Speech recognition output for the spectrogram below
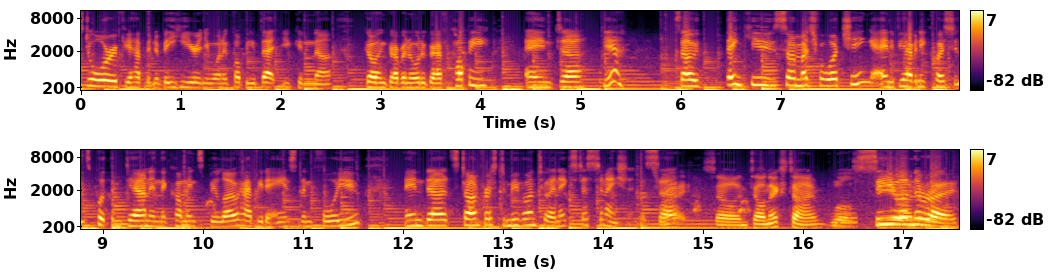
store. If you happen to be here and you want a copy of that, you can uh, go and grab an autographed copy. And uh, yeah, so thank you so much for watching. And if you have any questions, put them down in the comments below. Happy to answer them for you. And uh, it's time for us to move on to our next destination. That's so right. So until next time, we'll, we'll see you on the road.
